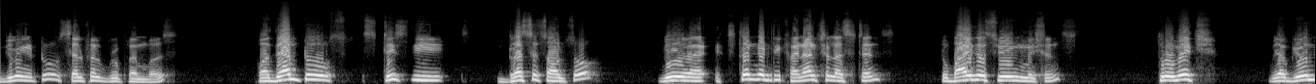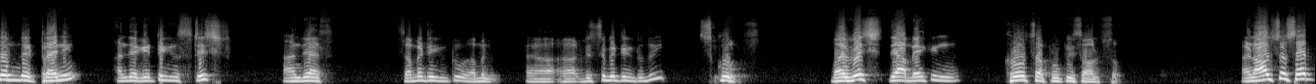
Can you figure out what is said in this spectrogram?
giving it to self help group members for them to stitch the dresses also we extended the financial assistance to buy the sewing machines, through which we have given them the training and they are getting stitched and they are submitting to, I mean, uh, uh, distributing to the schools, by which they are making crores of rupees also. And also, sir,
